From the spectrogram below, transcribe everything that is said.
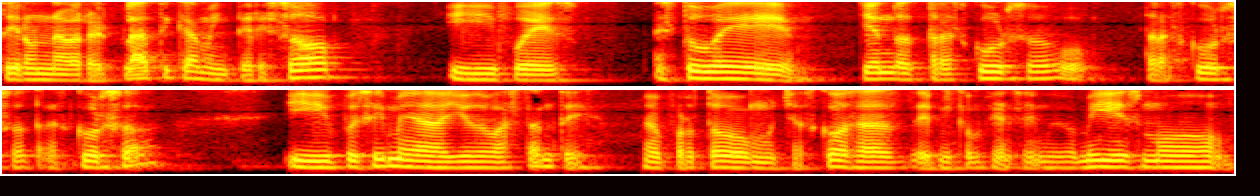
dieron una breve plática, me interesó y pues estuve yendo tras curso, tras curso, tras curso y pues sí me ayudó bastante, me aportó muchas cosas de mi confianza en mí mismo,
